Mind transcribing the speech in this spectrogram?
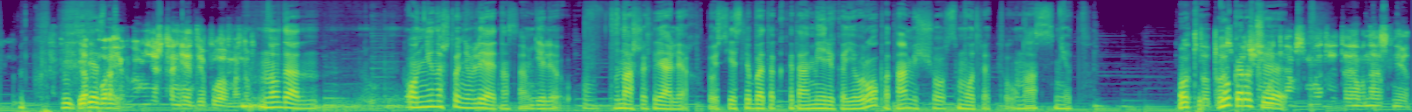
Интересно. Да пофигу мне, что нет диплома. Ну. ну да, он ни на что не влияет на самом деле в наших реалиях. То есть, если бы это какая-то Америка, Европа, там еще смотрят. У нас нет. Окей. Вопрос, ну, короче, там смотрят, а у нас нет.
